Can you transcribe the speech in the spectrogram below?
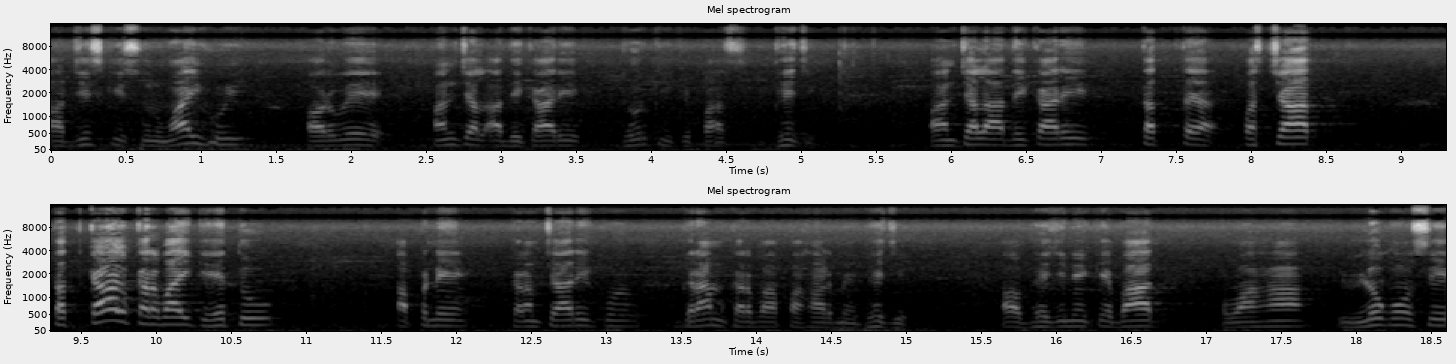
और जिसकी सुनवाई हुई और वे अंचल अधिकारी धुरकी के पास भेजे। अंचल अधिकारी तत्पश्चात तत्काल कार्रवाई के हेतु अपने कर्मचारी को ग्राम करवा पहाड़ में भेजे। और भेजने के बाद वहाँ लोगों से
